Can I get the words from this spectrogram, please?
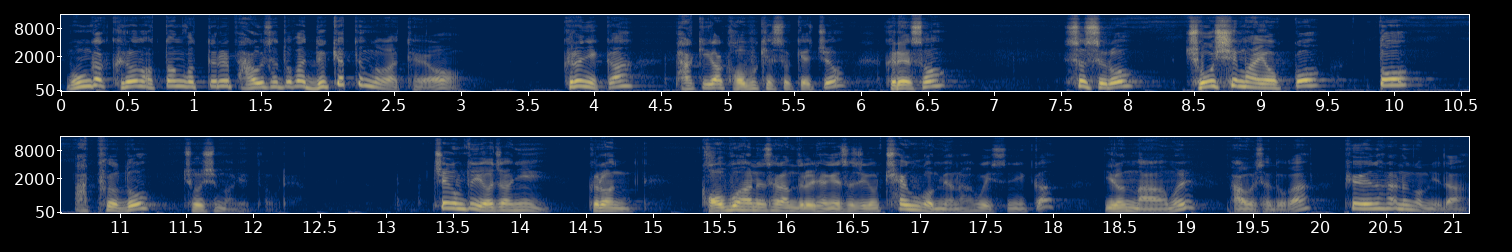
뭔가 그런 어떤 것들을 바울 사도가 느꼈던 것 같아요. 그러니까 받기가 거북했었겠죠. 그래서 스스로 조심하였고 또 앞으로도 조심하겠다고 그래요. 지금도 여전히 그런 거부하는 사람들을 향해서 지금 최후 검면을 하고 있으니까 이런 마음을 바울 사도가 표현을 하는 겁니다.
